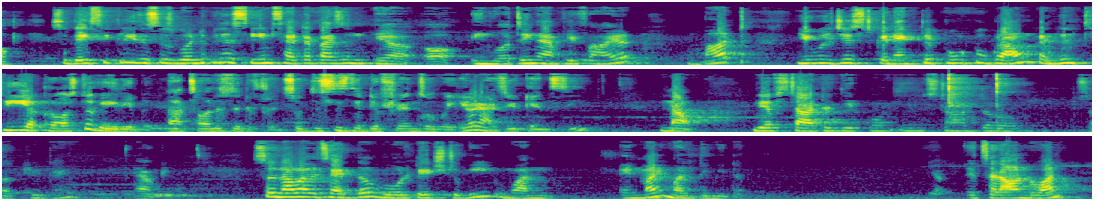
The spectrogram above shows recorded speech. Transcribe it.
Okay, so basically this is going to be the same setup as an uh, uh, inverting amplifier, but you will just connect the 2 to ground and then 3 across the variable. That's all is the difference. So this is the difference over here as you can see. Now, we have started the, we'll start the circuit then. Okay. So now I'll set the voltage to be 1 in my multimeter. Yeah, it's around 1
